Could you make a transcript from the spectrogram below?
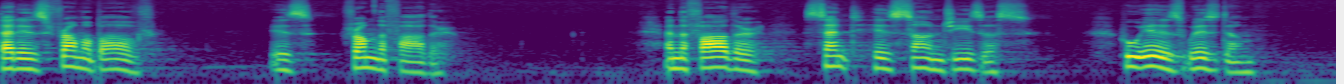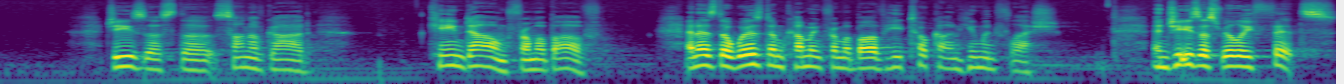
that is from above is from the Father. And the Father sent his Son, Jesus, who is wisdom. Jesus, the Son of God, came down from above. And as the wisdom coming from above, he took on human flesh. And Jesus really fits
